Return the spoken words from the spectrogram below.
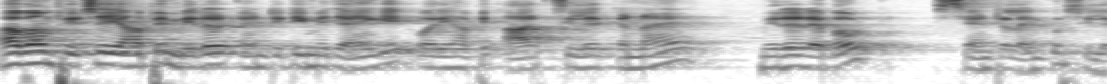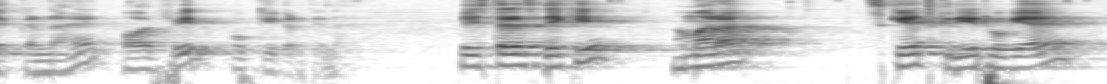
अब हम फिर से यहाँ पे मिरर एंटिटी में जाएँगे और यहाँ पे आर्क सिलेक्ट करना है। मिरर अबाउट सेंटर लाइन को सिलेक्ट करना है और फिर ओके कर देना है। इस तरह से देखिए, हमारा स्केच क्रिएट हो गया है।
